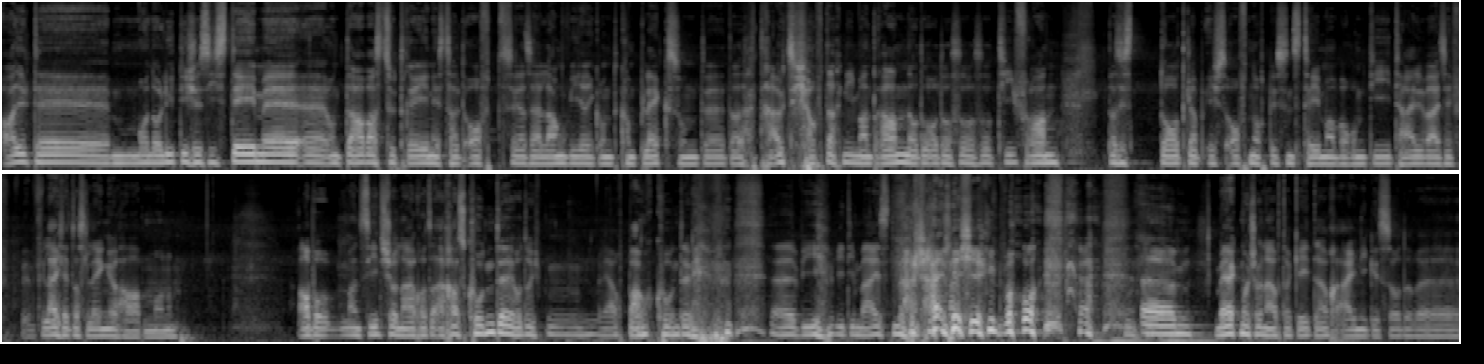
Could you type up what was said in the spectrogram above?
alte monolithische Systeme äh, und da was zu drehen ist halt oft sehr, sehr langwierig und komplex und äh, da traut sich oft auch niemand ran oder, oder so, so tief ran. Das ist dort, glaube ich, oft noch ein bisschen das Thema, warum die teilweise vielleicht etwas länger haben. Oder? Aber man sieht schon auch, also auch als Kunde, oder ich bin ja auch Bankkunde, äh, wie, wie die meisten wahrscheinlich irgendwo, ähm, merkt man schon auch, da geht auch einiges. Oder äh,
